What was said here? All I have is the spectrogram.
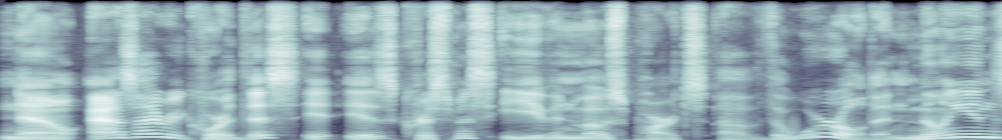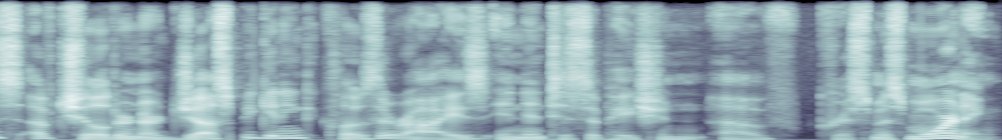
Now, as I record this, it is Christmas Eve in most parts of the world, and millions of children are just beginning to close their eyes in anticipation of Christmas morning.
